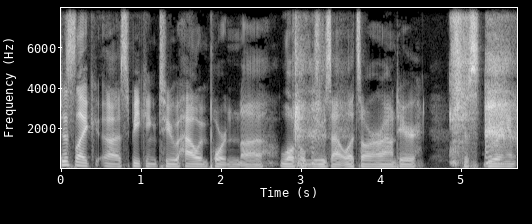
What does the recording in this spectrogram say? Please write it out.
just like uh, speaking to how important uh, local news outlets are around here. Just doing an,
